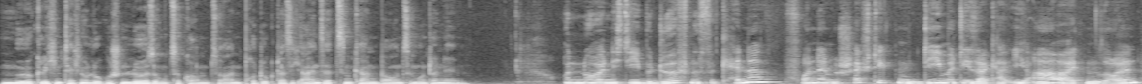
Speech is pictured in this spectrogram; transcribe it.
möglichen technologischen Lösungen zu kommen, zu einem Produkt, das ich einsetzen kann bei uns im Unternehmen. Und nur wenn ich die Bedürfnisse kenne von den Beschäftigten, die mit dieser KI arbeiten sollen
